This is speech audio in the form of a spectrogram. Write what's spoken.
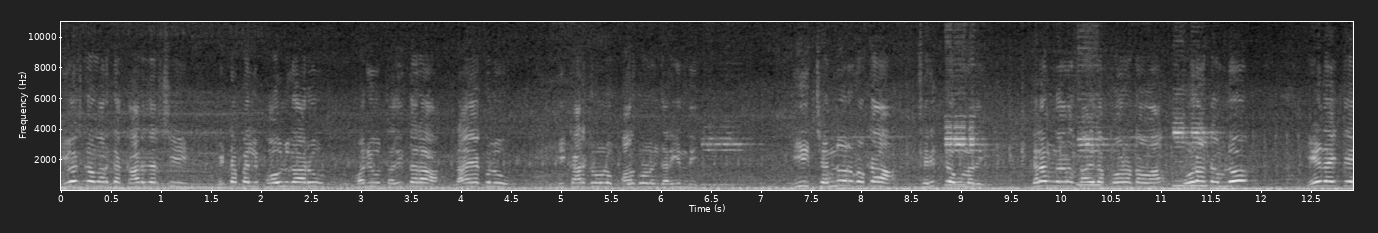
నియోజకవర్గ కార్యదర్శి మిట్టపల్లి పౌలు గారు మరియు తదితర నాయకులు ఈ కార్యక్రమంలో పాల్గొనడం జరిగింది. ఈ చెన్నూరుకు ఒక చరిత్ర ఉన్నది. తెలంగాణ సాయుధ పోరాట పోరాటంలో ఏదైతే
